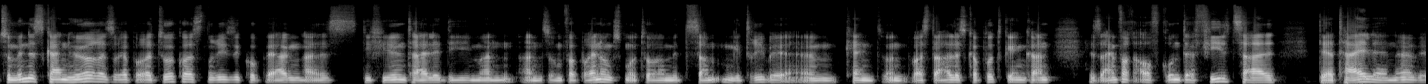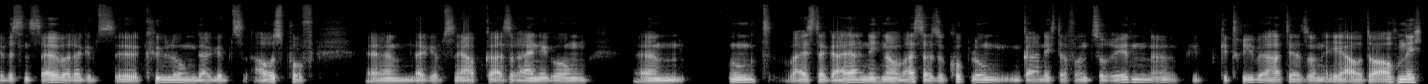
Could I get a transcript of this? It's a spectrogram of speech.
zumindest kein höheres Reparaturkostenrisiko bergen als die vielen Teile, die man an so einem Verbrennungsmotor mit samtem Getriebe ähm, kennt. Und was da alles kaputt gehen kann, ist einfach aufgrund der Vielzahl der Teile. Ne? Wir wissen es selber, da gibt's äh, Kühlung, da gibt's Auspuff, ähm, da gibt's eine Abgasreinigung. Ähm, und weiß der Geier nicht noch was, also Kupplung gar nicht davon zu reden. Ne? Getriebe hat ja so ein E-Auto auch nicht.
